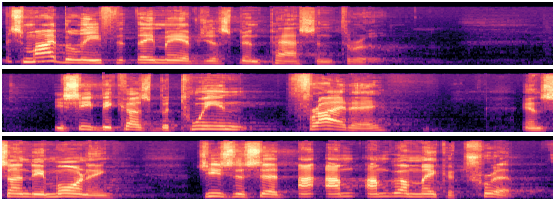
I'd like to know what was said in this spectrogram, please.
It's my belief that they may have just been passing through. You see, because between Friday and Sunday morning, Jesus said, I- am I'm going to make a trip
